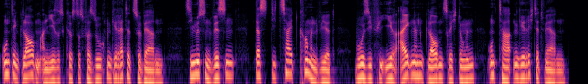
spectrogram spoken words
und den Glauben an Jesus Christus versuchen, gerettet zu werden. Sie müssen wissen, dass die Zeit kommen wird, wo sie für ihre eigenen Glaubensrichtungen und Taten gerichtet werden.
